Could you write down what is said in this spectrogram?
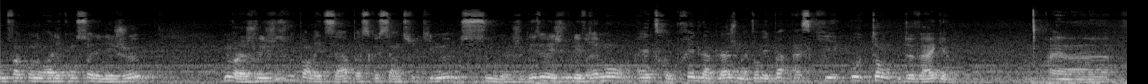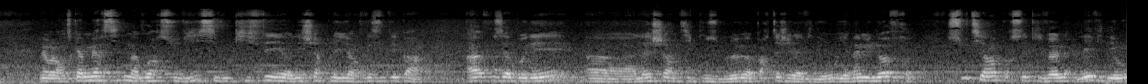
une fois qu'on aura les consoles et les jeux. Mais voilà, je voulais juste vous parler de ça parce que c'est un truc qui me saoule. Je suis désolé, je voulais vraiment être près de la plage. Je ne m'attendais pas à ce qu'il y ait autant de vagues. Euh, mais voilà, en tout cas, merci de m'avoir suivi. Si vous kiffez les chers players, n'hésitez pas à vous abonner, à lâcher un petit pouce bleu, à partager la vidéo. Il y a même une offre soutien pour ceux qui veulent les vidéos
